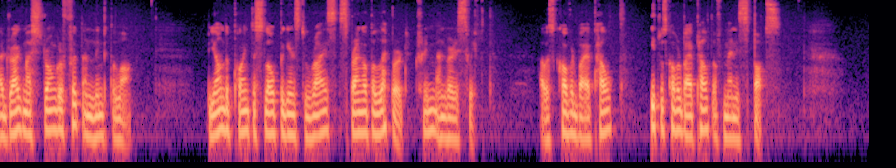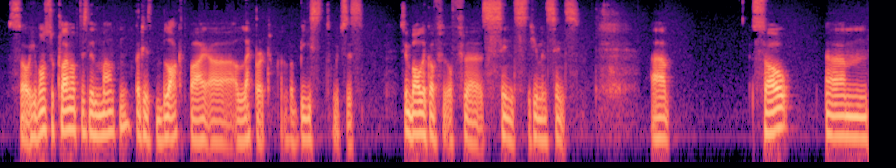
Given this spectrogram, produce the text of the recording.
I dragged my stronger foot and limped along. Beyond the point the slope begins to rise, sprang up a leopard, trim and very swift. I was covered by a pelt. It was covered by a pelt of many spots. So he wants to climb up this little mountain, but he's blocked by a, leopard, kind of a beast, which is symbolic of, of uh, sins, human sins. Uh, so um,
